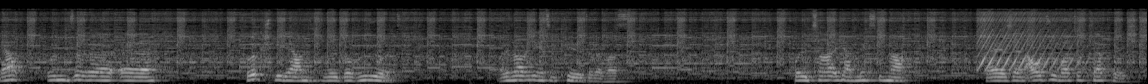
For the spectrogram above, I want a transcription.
Ja, unsere äh, Rückspiegel haben sich wohl berührt. Also habe ich ihn jetzt gekillt oder was? Polizei, ich habe nichts gemacht. Weil sein Auto war zu klapprig.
